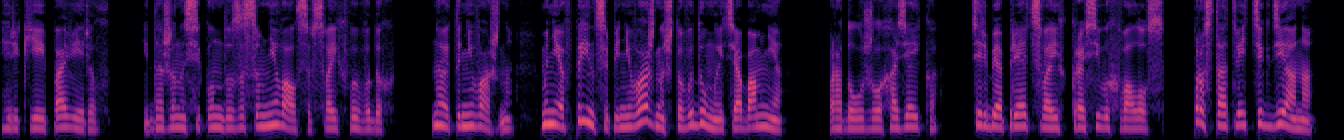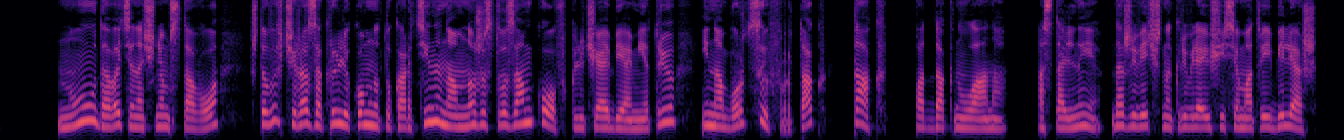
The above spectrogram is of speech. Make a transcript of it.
Эрик ей поверил и даже на секунду засомневался в своих выводах. «Но это не важно. Мне, в принципе, не важно, что вы думаете обо мне», — продолжила хозяйка, теребя прядь своих красивых волос. «Просто ответьте, где она?» «Ну, давайте начнем с того, что вы вчера закрыли комнату картины на множество замков, включая биометрию и набор цифр, так?» «Так», — поддакнула она. Остальные, даже вечно кривляющийся Матвей Беляш,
